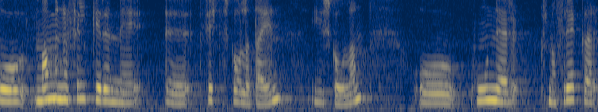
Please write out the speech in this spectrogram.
og mamminar fylgir henni uh, fyrsta skóladaginn í skólan og hún er svona frekar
